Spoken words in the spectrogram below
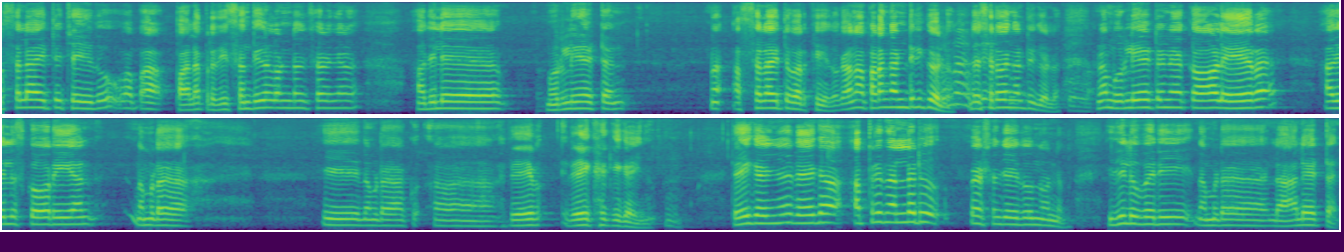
അസലായിട്ട് ചെയ്തു. പല പ്രതിസന്ധികളുണ്ടെന്ന് വെച്ച് കഴിഞ്ഞാൽ അതിൽ മുരളിയേട്ടൻ അസലായിട്ട് വർക്ക് ചെയ്തു. കാരണം ആ പടം കണ്ടിരിക്കുമല്ലോ ദശരഥം കണ്ടിരിക്കുമല്ലോ കാരണം മുരളിയേട്ടനേക്കാളേറെ അതിൽ സ്കോർ ചെയ്യാൻ നമ്മുടെ ഈ നമ്മുടെ രേഖയ്ക്ക് കഴിഞ്ഞു. രേഖ കഴിഞ്ഞ് രേഖ അത്രയും നല്ലൊരു വേഷം ചെയ്തു എന്ന് പറഞ്ഞു. ഇതിലുപരി നമ്മുടെ ലാലേട്ടൻ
